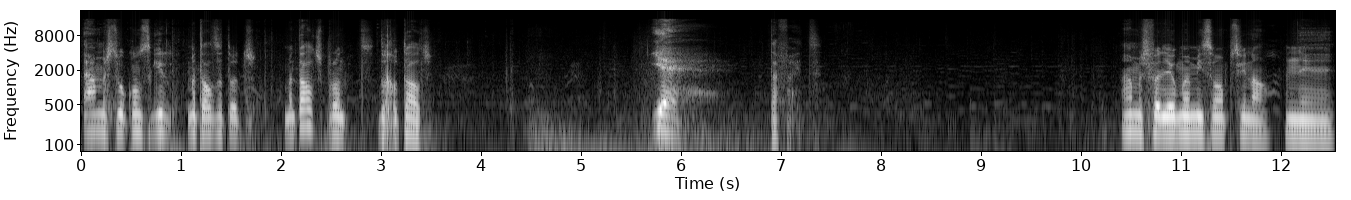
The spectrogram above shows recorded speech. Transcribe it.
Ah, mas estou a conseguir matá-los a todos. Matá-los, pronto. Derrotá-los. Yeah! Está feito. Ah, mas falhei uma missão opcional. Nhé.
